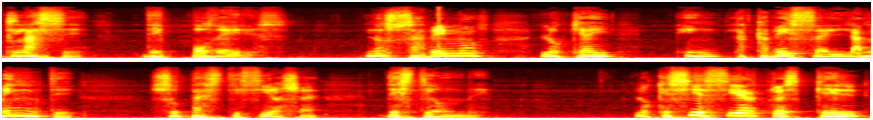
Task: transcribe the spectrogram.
clase de poderes? No sabemos lo que hay en la cabeza, en la mente supersticiosa de este hombre. Lo que sí es cierto es que él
